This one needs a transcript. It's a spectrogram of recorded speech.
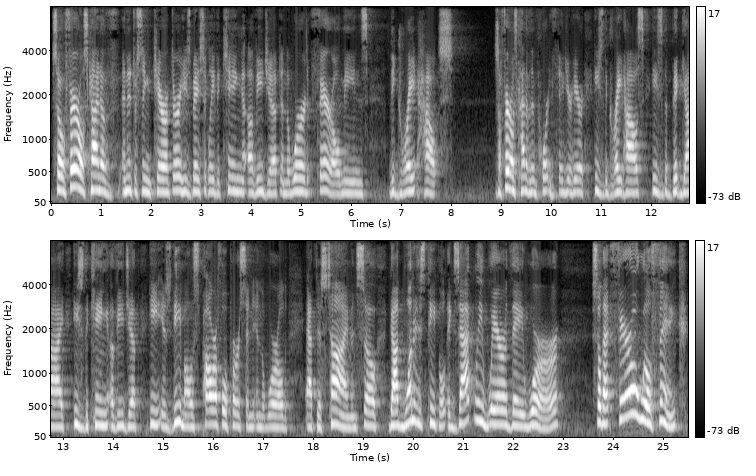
So Pharaoh's kind of an interesting character. He's basically the king of Egypt, and the word Pharaoh means the great house. So Pharaoh's kind of an important figure here. He's the great house, he's the big guy, he's the king of Egypt. He is the most powerful person in the world at this time. And so God wanted his people exactly where they were so that Pharaoh will think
